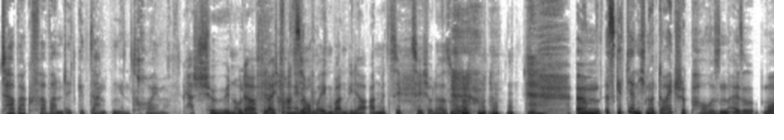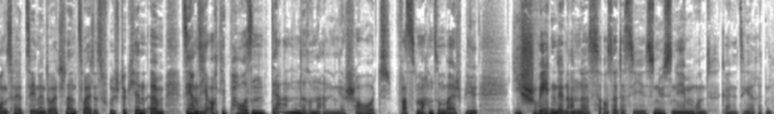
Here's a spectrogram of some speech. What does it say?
Tabak verwandelt Gedanken in Träume. Ja, schön, oder? Vielleicht fange ich auch irgendwann wieder an mit 70 oder so. ähm, es gibt ja nicht nur deutsche Pausen, also morgens halb zehn in Deutschland, zweites Frühstückchen. Ähm, Sie haben sich auch die Pausen der anderen angeschaut. Was machen zum Beispiel die Schweden denn anders, außer dass sie Snus nehmen und keine Zigaretten?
